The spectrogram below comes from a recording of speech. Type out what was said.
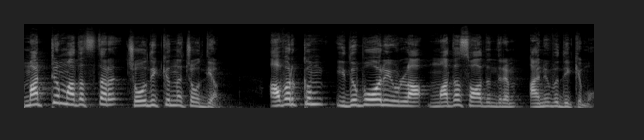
മറ്റു മതസ്ഥർ ചോദിക്കുന്ന ചോദ്യം അവർക്കും ഇതുപോലെയുള്ള മതസ്വാതന്ത്ര്യം അനുവദിക്കുമോ?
